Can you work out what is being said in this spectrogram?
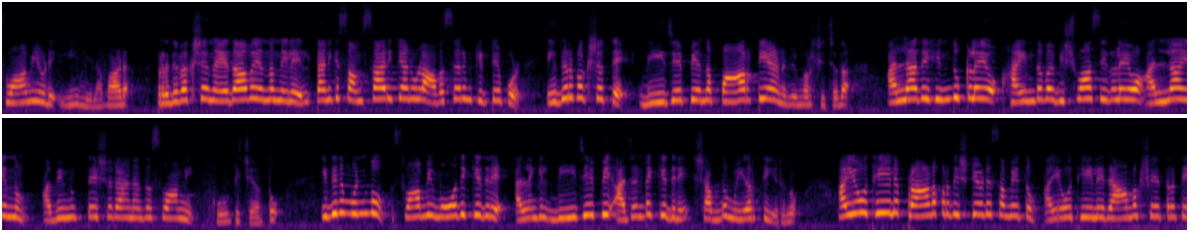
സ്വാമിയുടെ ഈ നിലപാട്. പ്രതിപക്ഷ നേതാവ് എന്ന നിലയിൽ തനിക്ക് സംസാരിക്കാനുള്ള അവസരം കിട്ടിയപ്പോൾ എതിർപക്ഷത്തെ ബി ജെ പി എന്ന പാർട്ടിയാണ് വിമർശിച്ചത്. അല്ലാതെ ഹിന്ദുക്കളെയോ ഹൈന്ദവ വിശ്വാസികളെയോ അല്ല എന്നും അവിമുക്തേശ്വരാനന്ദ സ്വാമി കൂട്ടിച്ചേർത്തു. ഇതിനു മുൻപും സ്വാമി മോദിക്കെതിരെ അല്ലെങ്കിൽ ബി ജെ പി അജണ്ടയ്ക്കെതിരെ ശബ്ദമുയർത്തിയിരുന്നു. അയോധ്യയിലെ പ്രാണപ്രതിഷ്ഠയുടെ സമയത്തും അയോധ്യയിലെ രാമക്ഷേത്രത്തെ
